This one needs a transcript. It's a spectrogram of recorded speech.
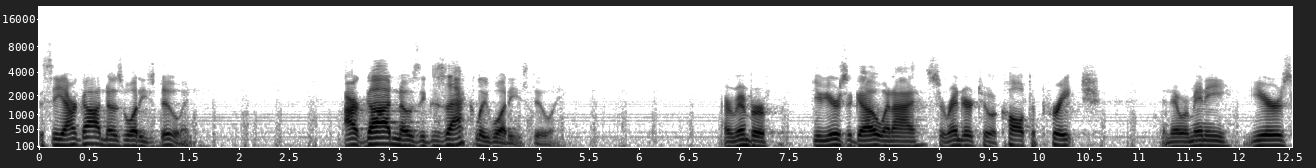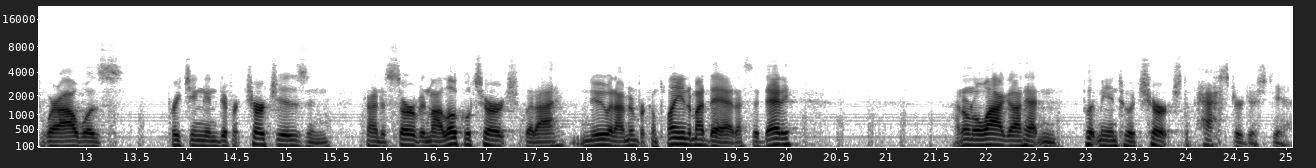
You see, our God knows what He's doing. Our God knows exactly what He's doing. I remember a few years ago when I surrendered to a call to preach, and there were many years where I was preaching in different churches and trying to serve in my local church, but I knew and I remember complaining to my dad. I said, Daddy, I don't know why God hadn't put me into a church to pastor just yet.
